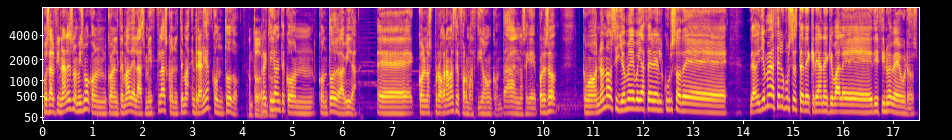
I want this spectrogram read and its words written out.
Pues al final es lo mismo con, con el tema de las mezclas, con el tema. En realidad, con todo. Con todo. con prácticamente con, con todo de la vida. Eh, con los programas de formación, con tal, no sé qué. Por eso, como, no, no, si yo me voy a hacer el curso de. de- yo me voy a hacer el curso este de Creane que vale 19 euros.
